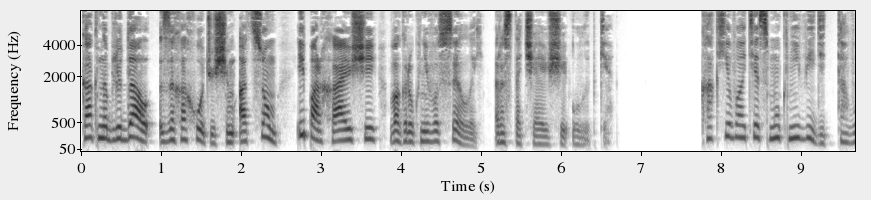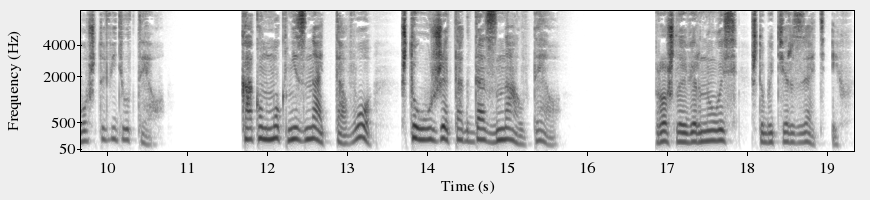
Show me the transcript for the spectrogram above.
как наблюдал за хохочущим отцом и порхающей вокруг него Селлой, расточающей улыбки. Как его отец мог не видеть того, что видел Тео? Как он мог не знать того, что уже тогда знал Тео? Прошлое вернулось, чтобы терзать их,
